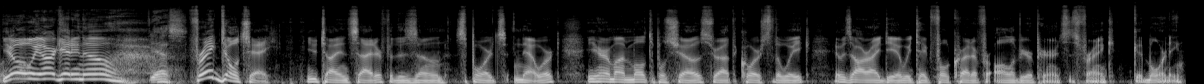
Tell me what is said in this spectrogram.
You know what we are getting though? Yes. Frank Dolce, Utah insider for the Zone Sports Network. You hear him on multiple shows throughout the course of the week. It was our idea. We take full credit for all of your appearances, Frank. Good morning.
